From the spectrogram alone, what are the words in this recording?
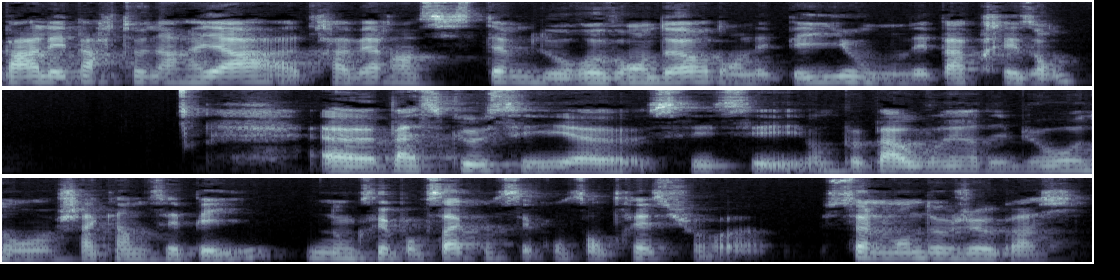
par les partenariats à travers un système de revendeurs dans les pays où on n'est pas présent. Parce que c'est, c'est, on peut pas ouvrir des bureaux dans chacun de ces pays. Donc c'est pour ça qu'on s'est concentré sur seulement deux géographies.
